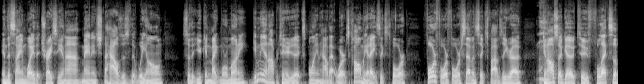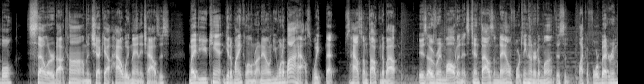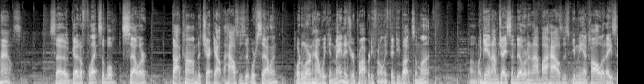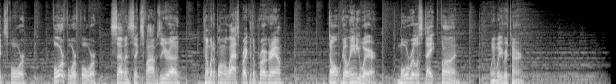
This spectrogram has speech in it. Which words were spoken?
in the same way that Tracy and I manage the houses that we own so that you can make more money, give me an opportunity to explain how that works. Call me at 864 444 7650. You can also go to flexibleseller.com and check out how we manage houses. Maybe you can't get a bank loan right now and you want to buy a house. We that house I'm talking about is over in Mauldin. It's 10,000 down, 1400 a month. It's a, like a four bedroom house. So go to flexibleseller.com to check out the houses that we're selling or to learn how we can manage your property for only 50 bucks a month. Um, again, I'm Jason Dillard and I buy houses. Give me a call at 864 444 7650. Coming up on the last break of the program. Don't go anywhere. More real estate fun when we return.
